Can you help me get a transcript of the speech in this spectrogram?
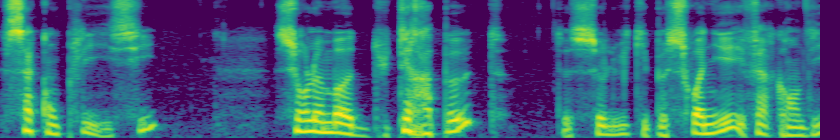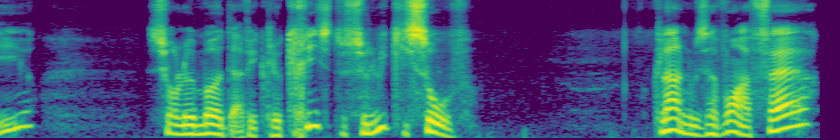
s'accomplit ici sur le mode du thérapeute, de celui qui peut soigner et faire grandir, sur le mode avec le Christ, celui qui sauve. Donc là, nous avons affaire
